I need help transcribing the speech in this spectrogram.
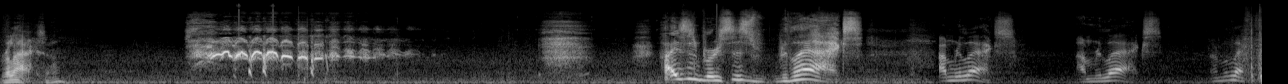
relax, huh? Heisenberg says, relax. I'm relaxed. I'm relaxed. I'm relaxed.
